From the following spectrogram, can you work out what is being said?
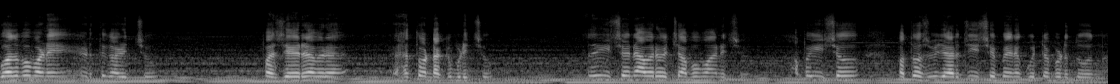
ഗോതമ്പ് പണി എടുത്ത് കഴിച്ചു. പശുര അവരെ തൊണ്ടക്ക് പിടിച്ചു. ഈശോനെ അവരെ വെച്ച് അപമാനിച്ചു. അപ്പോൾ ഈശോ പത്ത് ദിവസം വിചാരിച്ച് എന്നെ കുറ്റപ്പെടുത്തുമെന്ന്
